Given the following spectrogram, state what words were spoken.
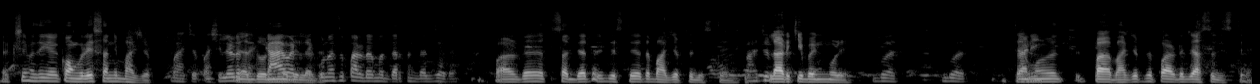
दक्षिणमध्ये काय काँग्रेस आणि भाजप. भाजप अशी लढत या आहे. दोन्हीमध्ये काय वाटतं लढत. कुणाचं पारड मतदारसंघात जड आहे पारड सध्या तरी दिसते आता भाजपचं दिसतंय. भाजपचं? लाडकी बहीणमुळे. बर बर. त्यामुळे पा- भाजपचं पारड जास्त दिसतंय.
